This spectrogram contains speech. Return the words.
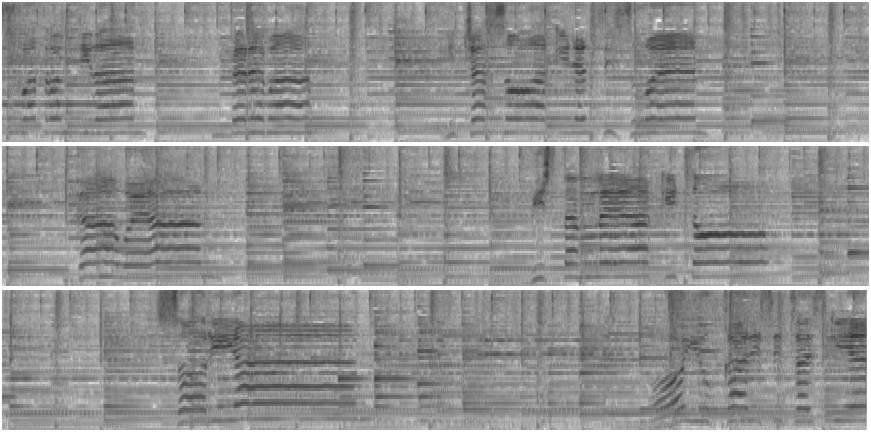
Legiazko Atlantidan bere bat itxasoak irentzi zuen. Gauean biztan leak ito zorian. Oiukari zitzaizkien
